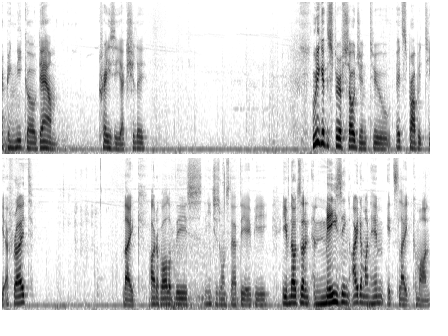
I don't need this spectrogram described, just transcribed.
Prepping Neeko, damn, crazy actually. Who do you give the Spear of Shojin to? It's probably TF, right? Like, out of all of these, he just wants to have the AP. Even though it's not an amazing item on him, it's like, come on.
